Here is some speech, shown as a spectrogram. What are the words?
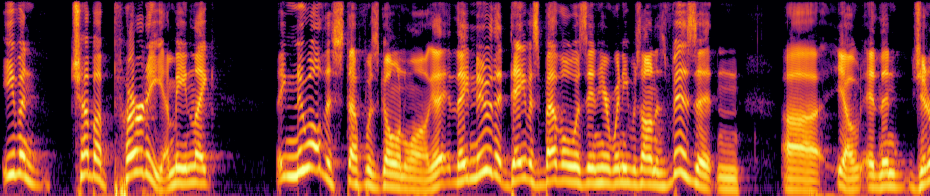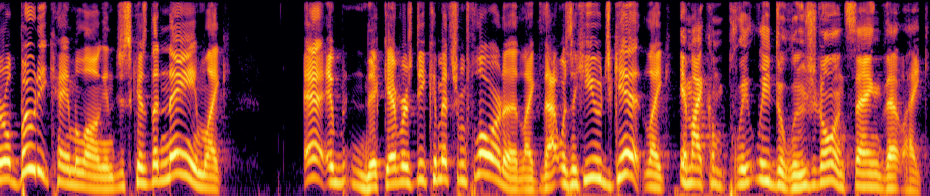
even Chuba Purdy. I mean, like they knew all this stuff was going along. They, they knew that Davis Beville was in here when he was on his visit, and uh, you know, and then General Booty came along, and just because the name, like. eh, it- Nick Evers decommits from Florida. Like that was a huge get. Like am I completely delusional in saying that like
